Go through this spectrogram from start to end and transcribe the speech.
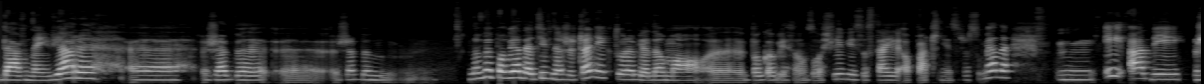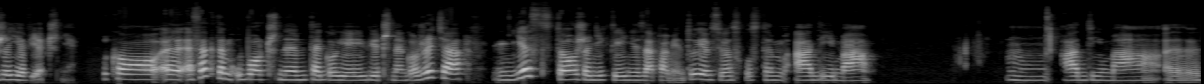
dawnej wiary, żeby, żeby no, wypowiada dziwne życzenie, które wiadomo, bogowie są złośliwi, zostaje opacznie zrozumiane mm, i Adi żyje wiecznie. Tylko e, efektem ubocznym tego jej wiecznego życia jest to, że nikt jej nie zapamiętuje, w związku z tym Adi ma mm, Adi ma e,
